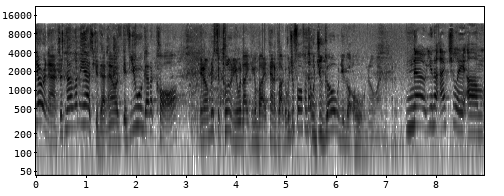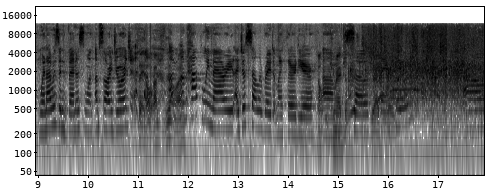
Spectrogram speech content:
you're an actress. Now, let me ask you that. Now, if, if you were got a call, you know, Mr. Clooney would like to come by at 10 o'clock, would you fall for that? Would you go? Would you go, oh, no, I'm not going to no, you know, actually, um, when I was in Venice one, I'm sorry, George. Oh, I'm- no, I'm, I'm- I'm happily married. I just celebrated my third year. Oh, Um, congratulations. So thank you. Um,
